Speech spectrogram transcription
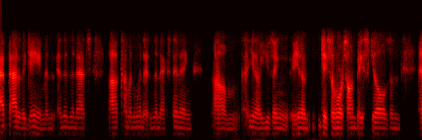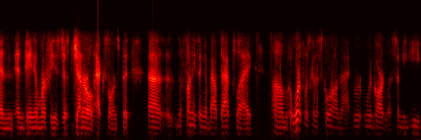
at bat of the game. And, and then the Nats uh, come and win it in the next inning. Um, you know, using you know Jayson Werth's on base skills and and and Daniel Murphy's just general excellence. But uh, the funny thing about that play um, Werth was going to score on that r- regardless. I mean, he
